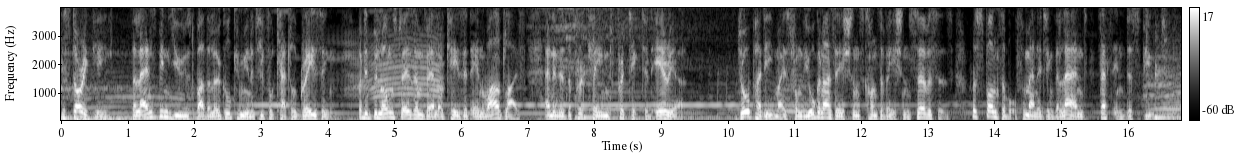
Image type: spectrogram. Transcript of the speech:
Historically, the land's been used by the local community for cattle grazing, but it belongs to Ezemvelo KZN Wildlife and it is a proclaimed protected area. Joe Padima is from the organization's conservation services, responsible for managing the land that's in dispute.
